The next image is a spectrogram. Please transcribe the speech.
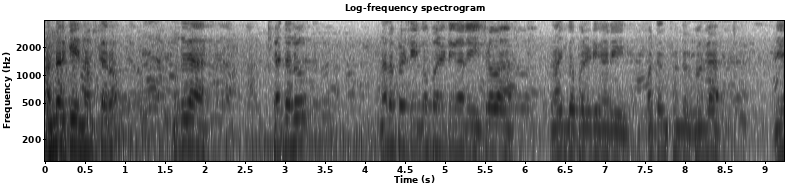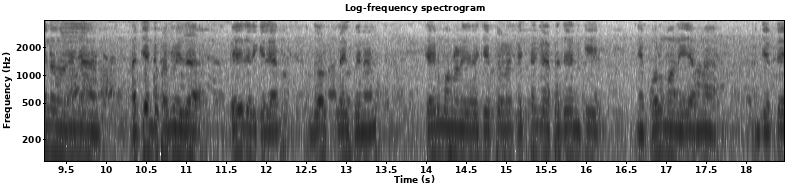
అందరికీ నమస్కారం. ముందుగా పెద్దలు నల్లపల్లి గోపాలరెడ్డి గారి గౌరవ రాజగోపాలరెడ్డి గారి పట్టణ సందర్భంగా నేను నిన్న అర్జెంట్ పని మీద వేరే దగ్గరికి వెళ్ళాను. అందువల్ల లేకపోయినాను జగన్మోహన్ రెడ్డి గారు చెప్పాను ఖచ్చితంగా పెద్దగానికి నేను పూలమాల వేయాలన్నా అని చెప్తే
